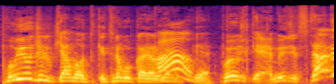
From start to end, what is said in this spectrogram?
보여줄게 한번 어떻게 들어볼까요, 여러분? wow. 예, 보여줄게 music start!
